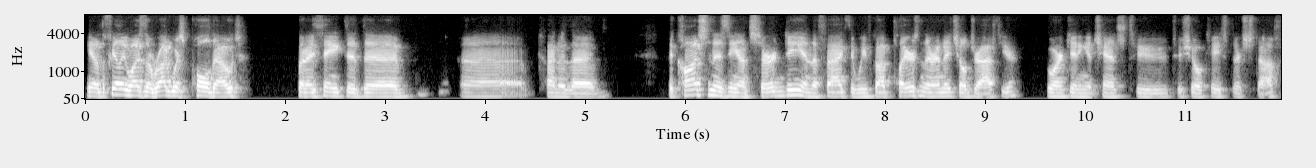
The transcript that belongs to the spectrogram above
you know, the feeling was the rug was pulled out, but I think that the uh, kind of the the constant is the uncertainty and the fact that we've got players in their NHL draft year who aren't getting a chance to to showcase their stuff.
